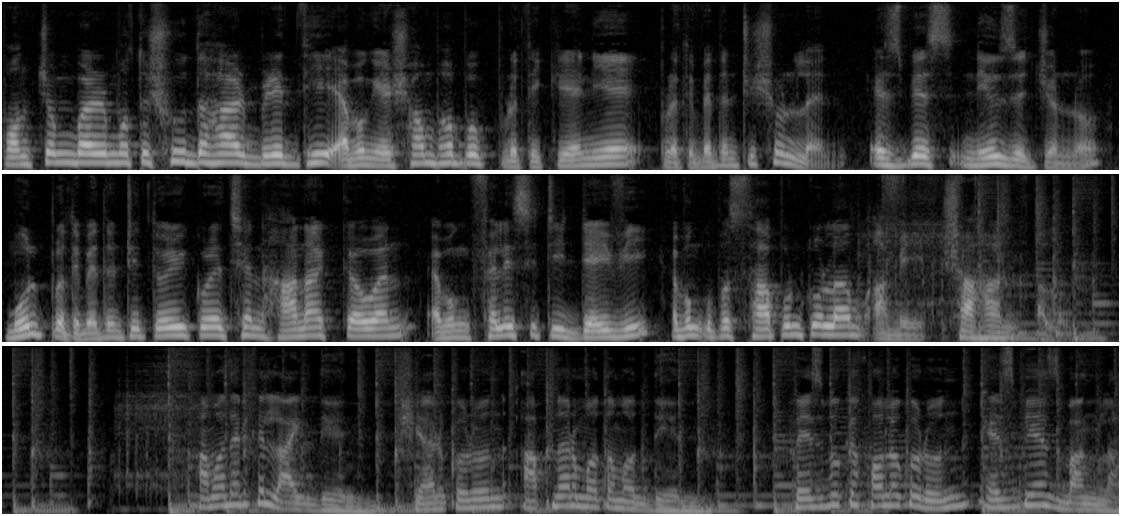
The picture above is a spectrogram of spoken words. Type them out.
পঞ্চমবারের মতো সুদ হার বৃদ্ধি এবং এর সম্ভাব্য প্রতিক্রিয়া নিয়ে প্রতিবেদনটি শুনলেন। এসবিএস নিউজের জন্য মূল প্রতিবেদনটি তৈরি করেছেন হানা কাওয়ান এবং ফেলিসিটি ডেইভি এবং উপস্থাপন করলাম আমি শাহান আলম। আমাদেরকে লাইক দিন শেয়ার করুন, আপনার মতামত দিন। ফেসবুকে ফলো করুন এসবিএস বাংলা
